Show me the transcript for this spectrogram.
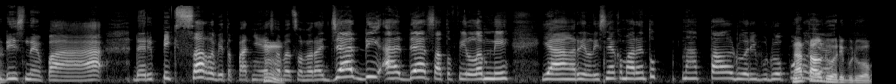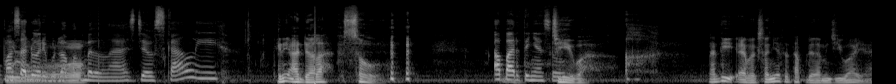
Disney pak. Dari Pixar lebih tepatnya Hmm. ya sahabat Sonora. Jadi ada satu film nih Yang rilisnya kemarin tuh Natal 2020 Natal ya 2020. Masa 2018 Jauh sekali Ini adalah Soul, Apa artinya Soul? jiwa. Nanti eh, backsoundnya tetap dalam jiwa ya.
